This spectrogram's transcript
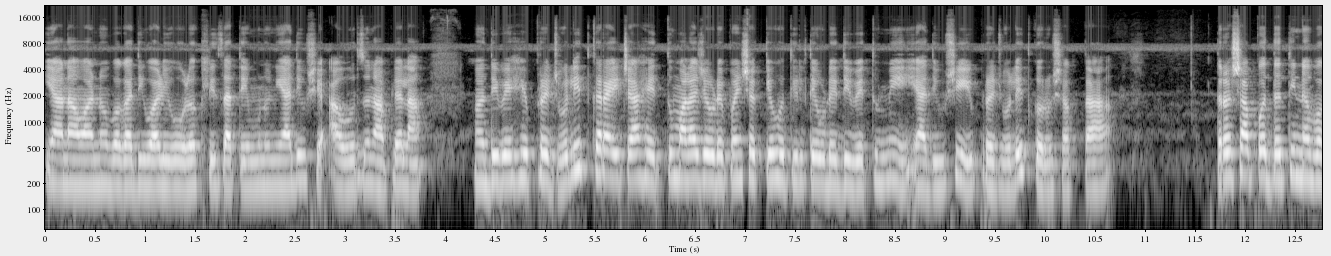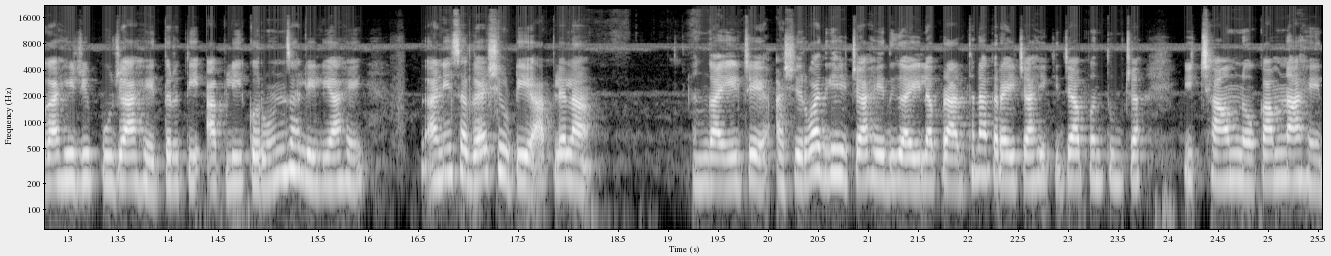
या नावानं बघा दिवाळी ओळखली जाते म्हणून या दिवशी आवर्जून आपल्याला दिवे हे प्रज्वलित करायचे आहेत. तुम्हाला जेवढे पण शक्य होतील तेवढे दिवे तुम्ही या दिवशी प्रज्वलित करू शकता. तर अशा पद्धतीनं बघा ही जी पूजा आहे तर ती आपली करून झालेली आहे. आणि सगळ्या शेवटी आपल्याला गाईचे आशीर्वाद घ्यायचे आहेत गाईला प्रार्थना करायची आहे की ज्या पण तुमच्या इच्छा मनोकामना आहेत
